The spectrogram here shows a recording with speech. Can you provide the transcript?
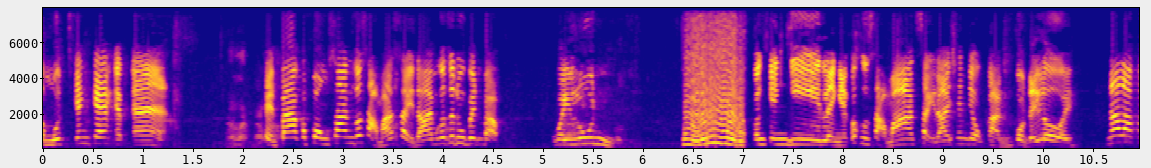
สมมติแกล้งแกล้งแอบแอบน่ารักนะเห็นปะกระโปรงสั้นก็สามารถใส่ได้มันก็จะดูเป็นแบบวัยรุ่นกางเกงยีนอะไรเงี้ยก็คือสามารถใส่ได้เช่นเดียวกัน กดได้เลย น่ารัก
